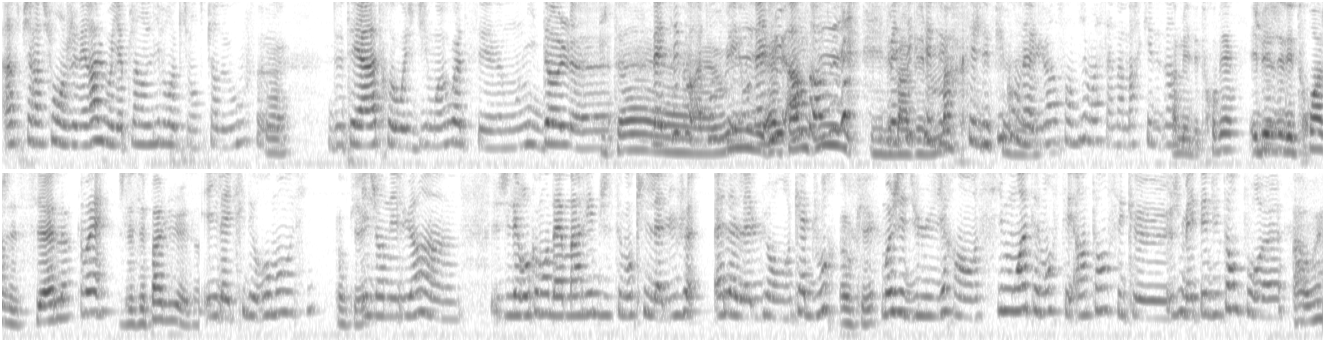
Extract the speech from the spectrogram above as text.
inspiration en général, moi, il y a plein de livres qui m'inspirent de ouf. ouais. De théâtre, ouais, je dis moi, what, c'est mon idole. euh, Putain. bah, tu sais quoi, attends, oui, on a lu Incendie. Mais tu sais que c'est de- marqué, c'est depuis qu'on a lu Incendie, moi ça m'a marqué des Ah, mais il est trop bien. Et Tu bien, j'ai les trois, j'ai Ciel. Ouais, Je les ai pas lus, les et il a écrit des romans aussi. Ok. Et j'en ai lu un, euh, je l'ai recommandé à Marine justement qui l'a lu. Je- Elle, elle l'a lu en 4 jours. Ok. Moi j'ai dû le lire en 6 mois tellement c'était intense et que je mettais du temps pour. euh, Ah ouais.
